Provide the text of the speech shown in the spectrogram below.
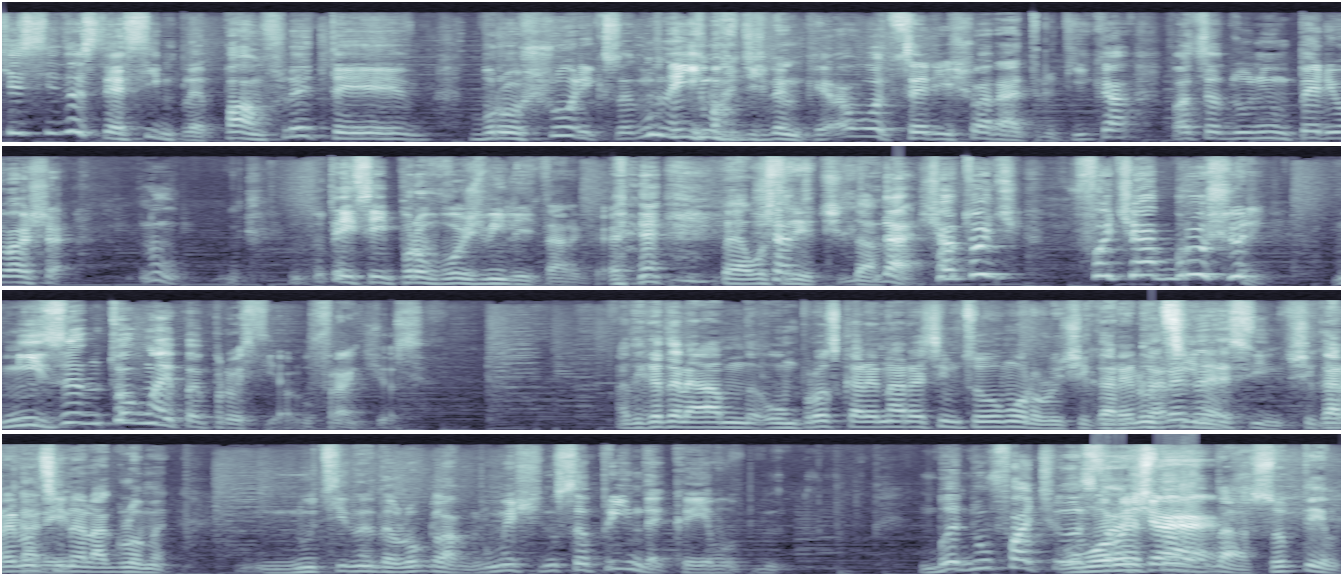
chestii de-astea simple, pamflete, broșuri, să nu ne imaginăm că era o țărișoară atâtica față de un imperiu așa. Nu, nu puteai să-i provoci militar. Că... Pe austrici, da. Da, și atunci făcea broșuri, mizând tocmai pe prostia lui Frank Iosef. Adică de la un prost care nu are simțul umorului și care, nu, care ține, simț, și care, care nu ține la glume. Nu ține deloc la glume și nu se prinde că e Bă, nu faci ăsta așa, este, da, subtil.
